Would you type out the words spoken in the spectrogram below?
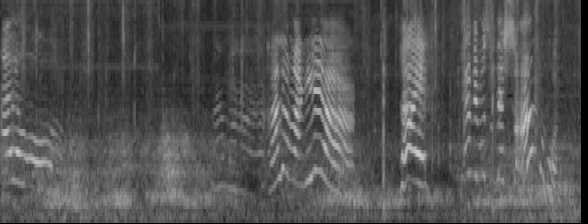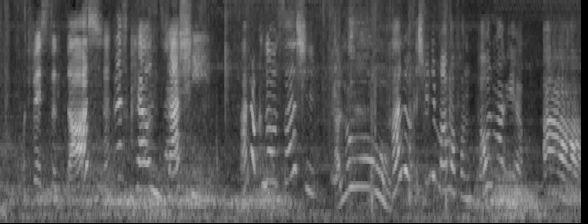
Hallo. Hallo Maria! Hi. Ja, wir müssen gleich zur Abendbrot. Und wer ist denn das? Das ist Clown Sashi. Hallo Clown Sashi. Hallo. Hallo, ich bin die Mama von Paul und Maria. Ah,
